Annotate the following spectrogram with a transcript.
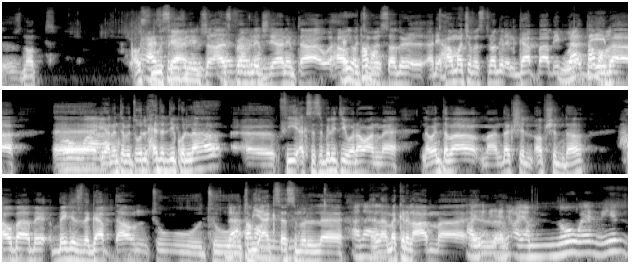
who's not عاوز يعني مش عايز privilege يعني بتاع how أيوة طبعا. يعني how much of struggle ال gap بقى بيجوا قد إيه بقى؟ آه، يعني أنت بتقول الحتت دي كلها آه، في accessibility ونوعا ما. لو أنت بقى ما عندكش ال option ده how بقى big is the gap down to to to be accessible الأماكن العامة I, يعني I am nowhere near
